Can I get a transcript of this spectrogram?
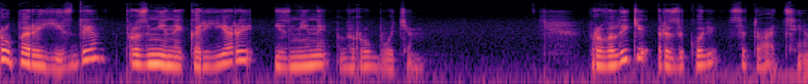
про переїзди, про зміни кар'єри і зміни в роботі. Про великі ризикові ситуації.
